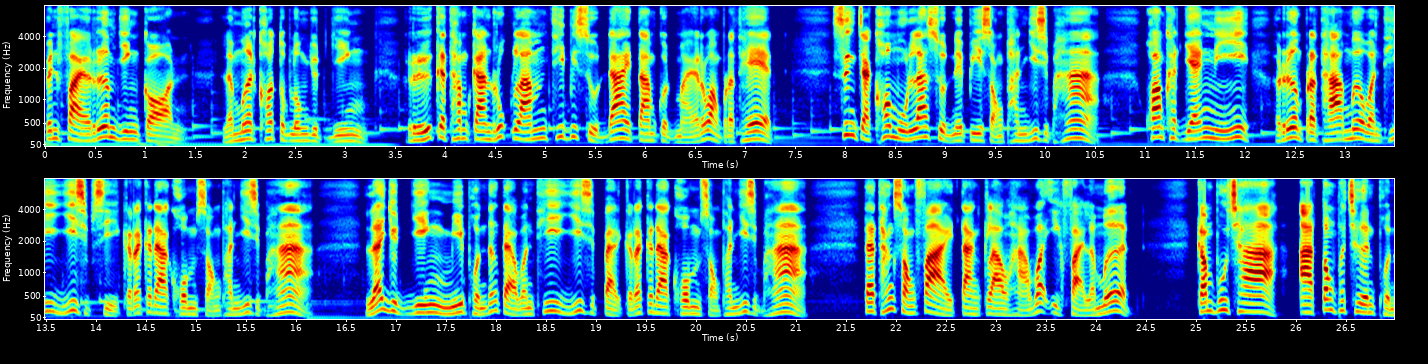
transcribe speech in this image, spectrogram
เป็นฝ่ายเริ่มยิงก่อนและเมื่อข้อตกลงหยุดยิง หรือกระทำการรุกล้ำที่พิสูจน์ได้ตามกฎหมายระหว่างประเทศ ซึ่งจากข้อมูลล่าสุดในปี 2025 ความขัดแย้งนี้เริ่มประทะเมื่อวันที่ 24 กรกฎาคม 2025 และหยุดยิงมีผลตั้งแต่วันที่ 28 กรกฎาคม 2025 แต่ทั้งสองฝ่ายต่างกล่าวหาว่าอีกฝ่ายละเมิด กัมพูชาอาจต้องเผชิญผล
